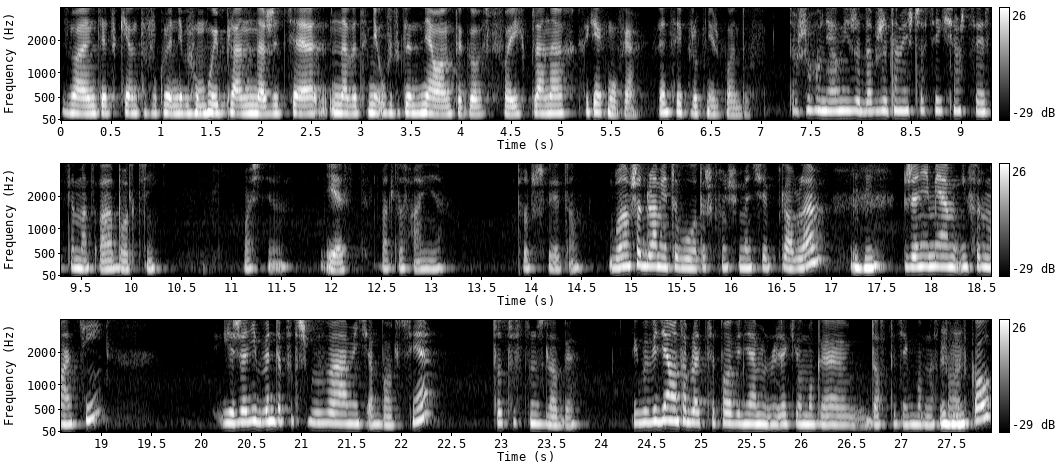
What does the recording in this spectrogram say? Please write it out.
z małym dzieckiem. To w ogóle nie był mój plan na życie. Nawet nie uwzględniałam tego w swoich planach. Tak jak mówię, więcej prób niż błędów. To przypomniało mi, że dobrze tam jeszcze w tej książce jest temat o aborcji. Właśnie, Jest. bardzo fajnie. Propsuję to. Bo na przykład dla mnie to było też w którymś momencie problem, Mhm. że nie miałam informacji. Jeżeli będę potrzebowała mieć aborcję, to co z tym zrobię? Jakby wiedziałam o tabletce PO, wiedziałam jak ją mogę dostać, jak byłam nastolatką,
